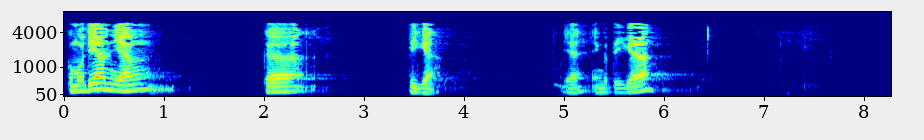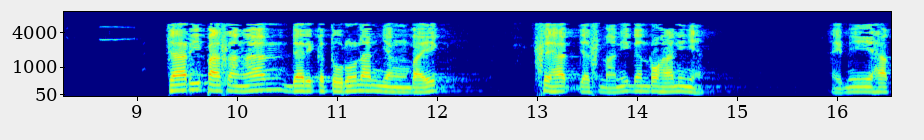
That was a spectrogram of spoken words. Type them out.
Kemudian yang ketiga. Ya, yang ketiga cari pasangan dari keturunan yang baik, sehat jasmani dan rohaninya. Nah, ini hak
